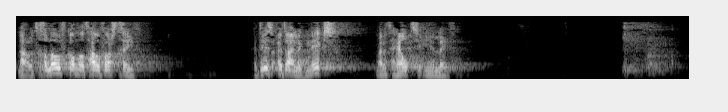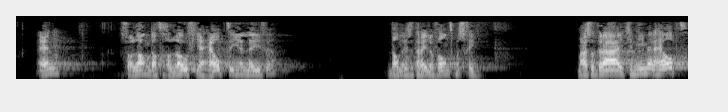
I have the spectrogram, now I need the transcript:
Nou, het geloof kan dat houvast geven. Het is uiteindelijk niks, maar het helpt je in je leven. En, zolang dat geloof je helpt in je leven, dan is het relevant misschien. Maar zodra het je niet meer helpt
